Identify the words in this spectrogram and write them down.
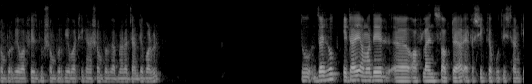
সম্পর্কে বা ফেসবুক সম্পর্কে বা ঠিকানা সম্পর্কে আপনারা জানতে পারবেন। তো যাই হোক, এটাই আমাদের অফলাইন সফটওয়্যার একটা শিক্ষা প্রতিষ্ঠানকে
